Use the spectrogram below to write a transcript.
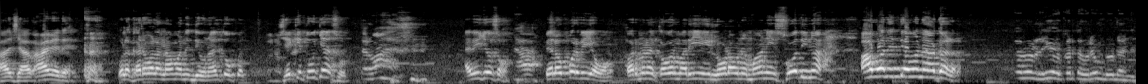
હાલ સાહેબ આવે રે. ઓલા ઘરવાળા નાવા નહીં દેવું ના તો ઉપર. જે કે તું ક્યાં છો? આવી જશો પેલા ઉપર બી આવો. પરમાનન્ટ કવર મારી લોડાવને માની શોધી ના આવવા નહીં દેવાના આગળ. તાર ઓલો રિયો કરતો રેવું ડોડાને.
